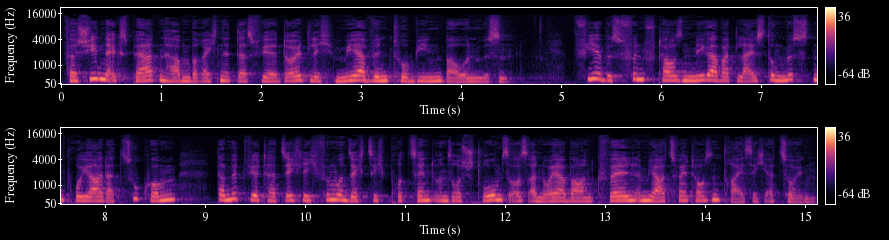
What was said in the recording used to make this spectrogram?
Verschiedene Experten haben berechnet, dass wir deutlich mehr Windturbinen bauen müssen. 4.000 bis 5.000 Megawatt Leistung müssten pro Jahr dazukommen, damit wir tatsächlich 65 Prozent unseres Stroms aus erneuerbaren Quellen im Jahr 2030 erzeugen.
